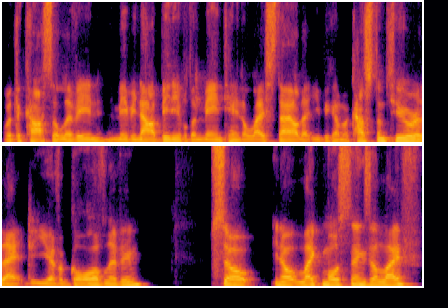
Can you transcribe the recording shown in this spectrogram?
with the cost of living, maybe not being able to maintain the lifestyle that you become accustomed to or that you have a goal of living. So, you know, like most things in life,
